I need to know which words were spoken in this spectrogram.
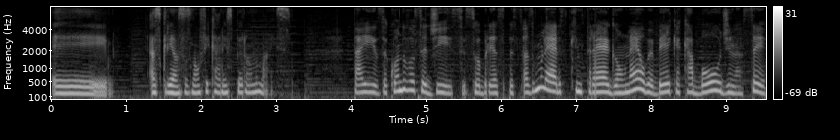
eh, as crianças não ficarem esperando mais. Thaisa, quando você disse sobre as, as mulheres que entregam né, o bebê que acabou de nascer,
